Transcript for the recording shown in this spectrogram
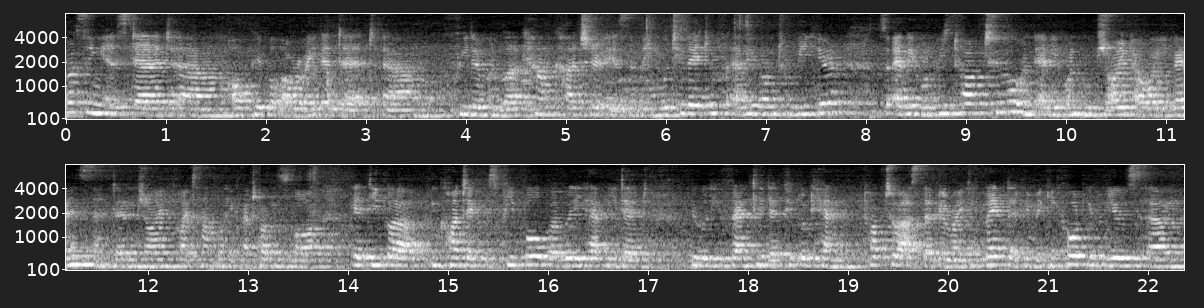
first thing is that um, all people are rated that um, freedom and welcome culture is the main motivator for everyone to be here. So everyone we talked to and everyone who joined our events and then joined, for example, hackathons or get deeper in contact with people, were really happy that we're really friendly, that people can talk to us, that we're writing back, that we're making code reviews, um,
